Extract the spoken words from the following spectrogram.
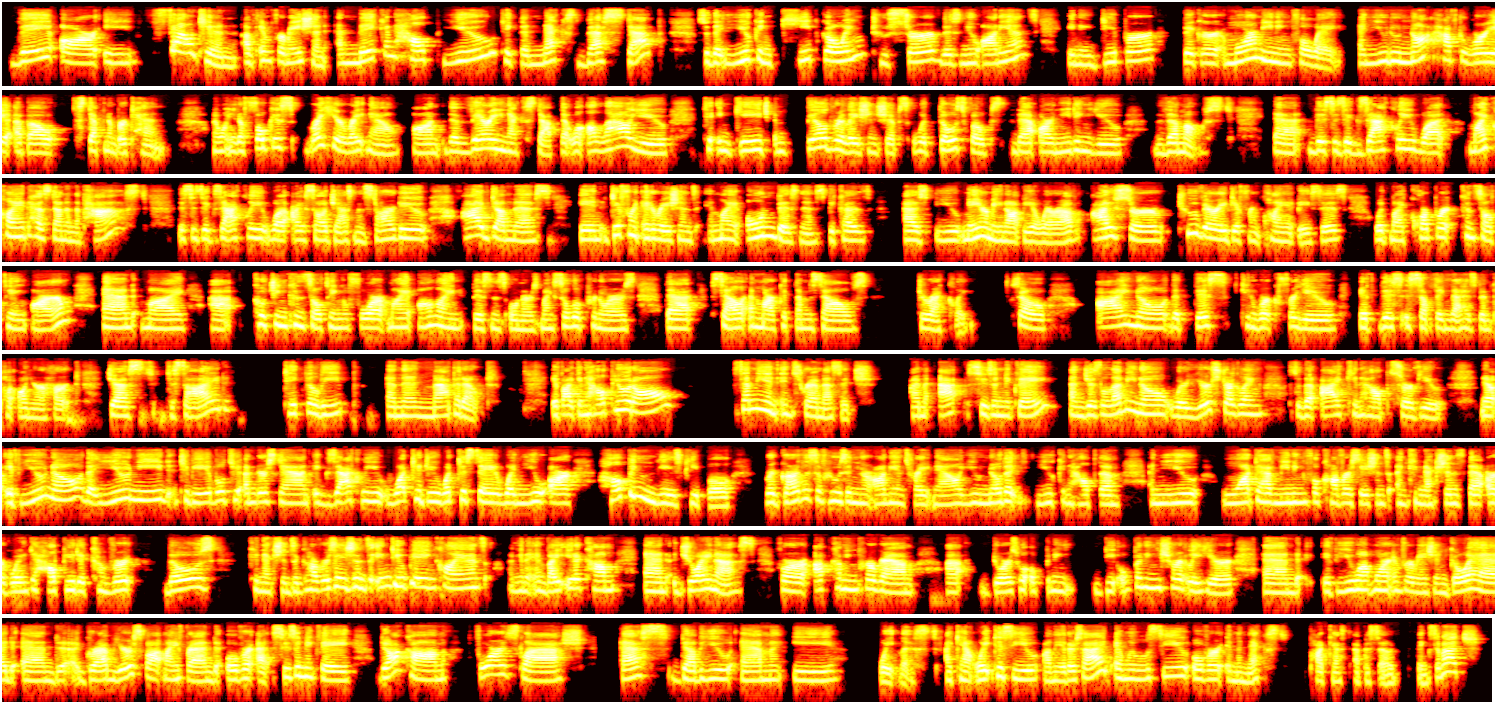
They are a fountain of information and they can help you take the next best step so that you can keep going to serve this new audience in a deeper, bigger, more meaningful way. And you do not have to worry about step number 10. I want you to focus right here, right now on the very next step that will allow you to engage and build relationships with those folks that are needing you the most. Uh, this is exactly what my client has done in the past. This is exactly what I saw Jasmine Star do. I've done this in different iterations in my own business because as you may or may not be aware of, I serve two very different client bases with my corporate consulting arm and my uh, coaching consulting for my online business owners, my solopreneurs that sell and market themselves directly. So I know that this can work for you if this is something that has been put on your heart. Just decide, take the leap, and then map it out. If I can help you at all, send me an Instagram message. I'm at Susan McVeety and just let me know where you're struggling so that I can help serve you. Now, if you know that you need to be able to understand exactly what to do, what to say when you are helping these people, regardless of who's in your audience right now, you know that you can help them and you want to have meaningful conversations and connections that are going to help you to convert those connections and conversations into paying clients, I'm going to invite you to come and join us for our upcoming program. Uh, doors will opening be opening shortly here, and if you want more information, go ahead and uh, grab your spot, my friend, over at susanmcveety.com forward slash SWME waitlist. I can't wait to see you on the other side, and we will see you over in the next podcast episode. Thanks so much.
